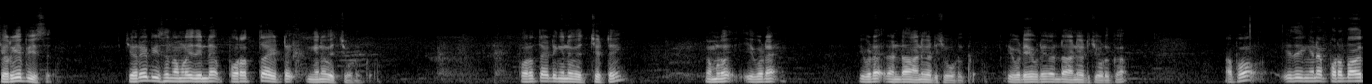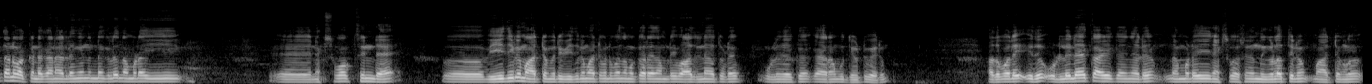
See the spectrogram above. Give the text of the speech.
ചെറിയ പീസ് ചെറിയ പീസ് നമ്മൾ ഇതിന്റെ പുറത്തായിട്ട് ഇങ്ങനെ വെച്ച് കൊടുക്കുക. പുറത്തായിട്ട് ഇങ്ങനെ വെച്ചിട്ട് നമ്മൾ ഇവിടെ ഇവിടെ രണ്ട് ആണി അടിച്ചു കൊടുക്കുക. ഇവിടെ ഇവിടെ രണ്ട് ആണി അടിച്ചു കൊടുക്കുക. അപ്പോൾ ഇത് ഇങ്ങനെ പുറഭാഗത്താണ് വെക്കേണ്ടത്. കാരണം അല്ലെങ്കിൽ എന്നുണ്ടെങ്കിൽ നമ്മുടെ ഈ നെക്സ്റ്റ് ബോക്സിന്റെ വീതിയിൽ മാറ്റം വരും. വീതിയിൽ മാറ്റം വരുമ്പോൾ നമുക്കറിയാം നമ്മുടെ ഈ വാതിലിനകത്തൂടെ ഉള്ളിലേക്ക് കയറാൻ ബുദ്ധിമുട്ട് വരും. അതുപോലെ ഇത് ഉള്ളിലേക്ക് ആയിക്കഴിഞ്ഞാൽ നമ്മുടെ ഈ നെക്സ്റ്റ് ബോക്സിന്റെ നീളത്തിലും മാറ്റങ്ങൾ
